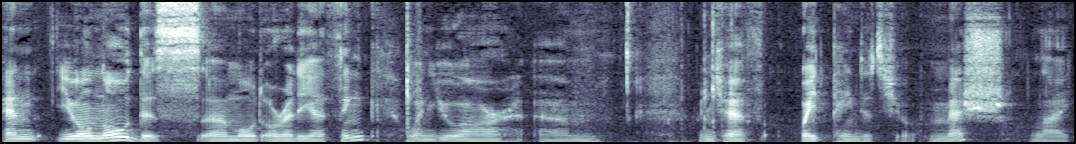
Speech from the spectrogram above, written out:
And you all know this uh, mode already, I think, when you are um, when you have weight painted your mesh like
